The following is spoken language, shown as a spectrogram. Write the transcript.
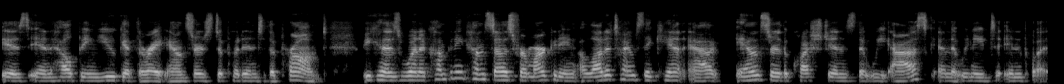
is in helping you get the right answers to put into the prompt. Because when a company comes to us for marketing a lot of times they can't answer the questions that we ask and that we need to input.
